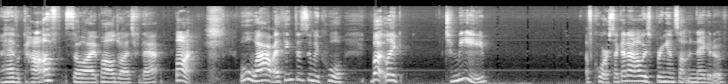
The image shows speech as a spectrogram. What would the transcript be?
I have a cough, so I apologize for that. But, oh wow, I think this is gonna be cool. But, like, to me, of course, I gotta always bring in something negative.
